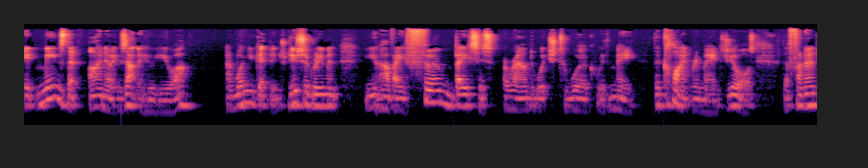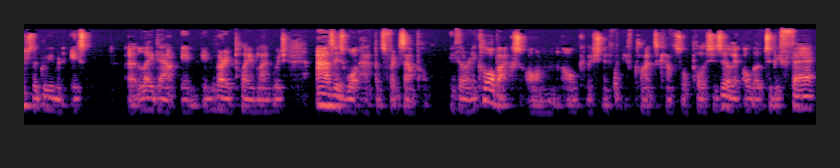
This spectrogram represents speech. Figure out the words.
It means that I know exactly who you are, and when you get the introducer agreement, you have a firm basis around which to work with me. The client remains yours. The financial agreement is uh, laid out in, in very plain language, as is what happens, for example, if there are any clawbacks on, on commission if, if clients cancel policies early. Although, to be fair,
